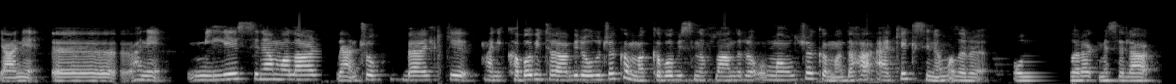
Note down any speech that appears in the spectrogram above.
Yani e, hani milli sinemalar yani çok belki hani kaba bir tabir olacak ama kaba bir sınıflandırma olacak ama daha erkek sinemaları olarak mesela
